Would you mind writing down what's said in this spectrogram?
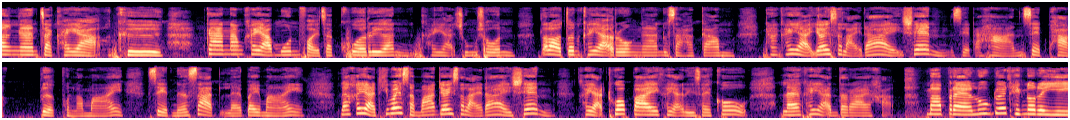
ลังงานจากขยะคือ การนำขยะมูลฝอยจากครัวเรือน ขยะชุมชน ตลอดจนขยะโรงงานอุตสาหกรรม ทั้งขยะย่อยสลายได้ เช่น เศษอาหาร เศษผัก เปลือกผลไม้ เศษเนื้อสัตว์ และใบไม้ และขยะที่ไม่สามารถย่อยสลายได้ เช่น ขยะทั่วไป ขยะรีไซเคิล และขยะอันตรายค่ะ มาแปรรูปด้วยเทคโนโลยี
